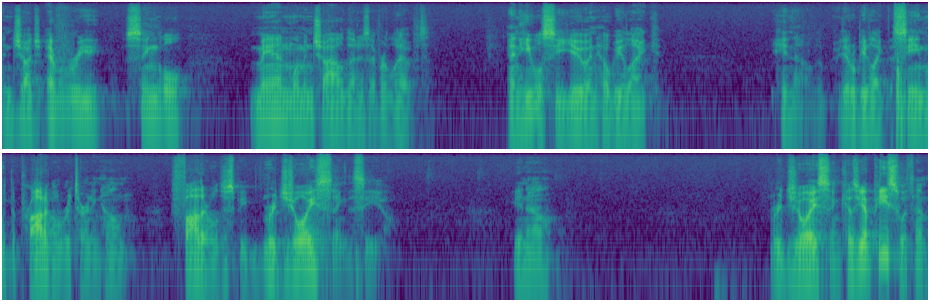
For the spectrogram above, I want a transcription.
and judge every single man, woman, child that has ever lived. And he will see you and he'll be like, you know, it'll be like the scene with the prodigal returning home. Father will just be rejoicing to see you. You know? Rejoicing because you have peace with him,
